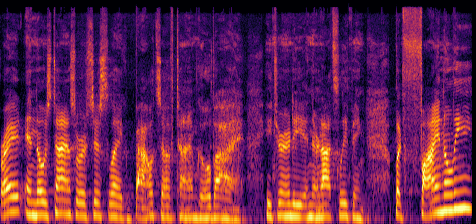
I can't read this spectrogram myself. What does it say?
right? And those times where it's just like bouts of time go by, eternity, and they're not sleeping. But finally,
